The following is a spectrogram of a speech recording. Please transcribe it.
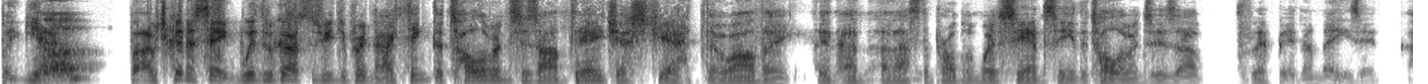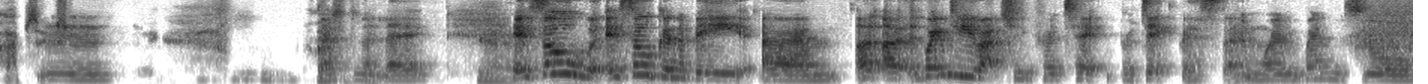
but yeah but i was going to say with regards to 3d printing i think the tolerances aren't there just yet though are they and, and, and that's the problem with cnc the tolerances are flipping amazing absolutely Mm. That's the thing. definitely yeah It's all it's all going to be. Um, I, I, when do you actually predict predict this? Then when when's your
